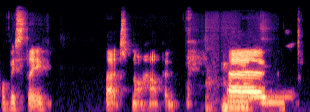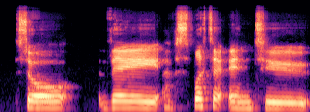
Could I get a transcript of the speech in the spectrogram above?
Obviously, that did not happen. Mhm. Um, so they have split it into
